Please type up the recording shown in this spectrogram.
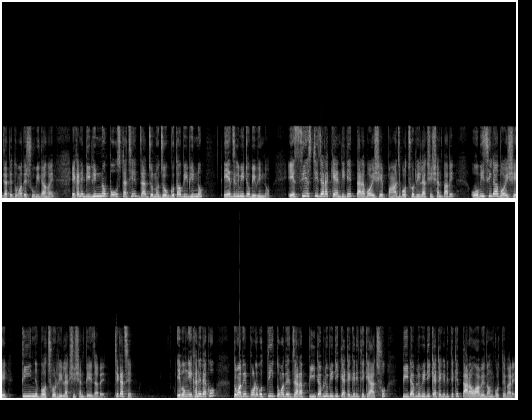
যাতে তোমাদের সুবিধা হয়। এখানে বিভিন্ন পোস্ট আছে, যার জন্য যোগ্যতাও বিভিন্ন এজ লিমিটও বিভিন্ন। এসসি এসটি যারা ক্যান্ডিডেট তারা বয়সে পাঁচ বছর রিল্যাক্সেশন পাবে। ওবিসিরা বয়সে তিন বছর রিল্যাক্সেশন পেয়ে যাবে। ঠিক আছে? এবং এখানে দেখো, তোমাদের পরবর্তী, তোমাদের যারা পিডাব্লিউবিডি ক্যাটাগরি থেকে আছো পিডাব্লিউবিডি ক্যাটাগরি থেকে তারাও আবেদন করতে পারে।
